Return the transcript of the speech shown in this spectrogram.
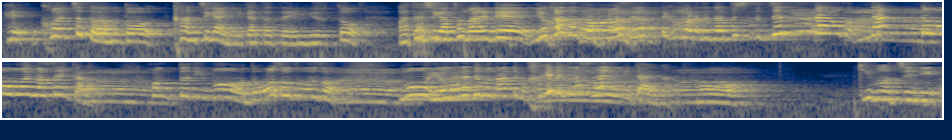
へこれちょっと本当勘違いの言い方で言うと私が隣でよかったと思いますよって心で私絶対何とも思いませんから。うん。本当にもうどうぞどうぞ。うん。もうよだれでも何でもかけてくださいみたいな。うん。もう気持ちに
